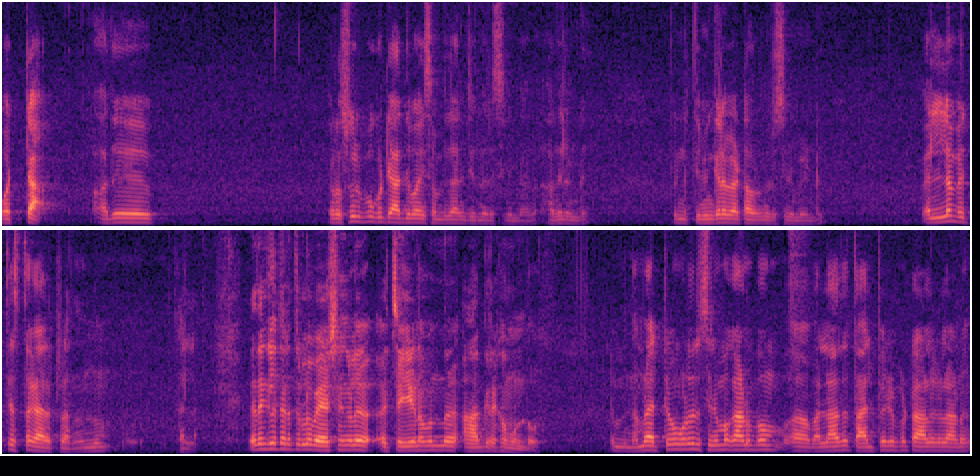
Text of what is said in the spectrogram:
ഒറ്റ അത് റസൂൽ പൂക്കുട്ടി ആദ്യമായി സംവിധാനം ചെയ്യുന്നൊരു സിനിമയാണ്. അതിലുണ്ട്. പിന്നെ തിമിംഗല വേട്ട എന്നൊരു സിനിമയുണ്ട്. എല്ലാം വ്യത്യസ്ത ക്യാരക്ടറാണ്. ഒന്നും അല്ല. ഏതെങ്കിലും തരത്തിലുള്ള വേഷങ്ങൾ ചെയ്യണമെന്ന് ആഗ്രഹമുണ്ടോ? നമ്മൾ ഏറ്റവും കൂടുതൽ സിനിമ കാണുമ്പം വല്ലാതെ താല്പര്യപ്പെട്ട ആളുകളാണ്.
